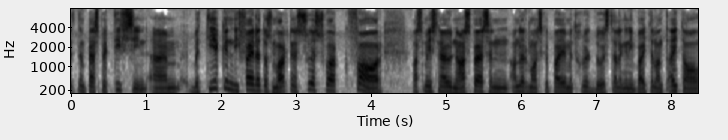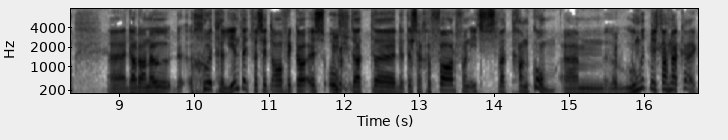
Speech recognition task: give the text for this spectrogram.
dit in perspektief sien, ehm um, beteken die feit dat ons mark nou so swak vaar as mens nou Naspers en ander maatskappye met groot blootstelling in die buiteland uithaal, uh dat daar nou 'n groot geleentheid vir Suid-Afrika is of dat uh dit is 'n gevaar van iets wat gaan kom. Ehm um, hoe moet mens daarna kyk?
